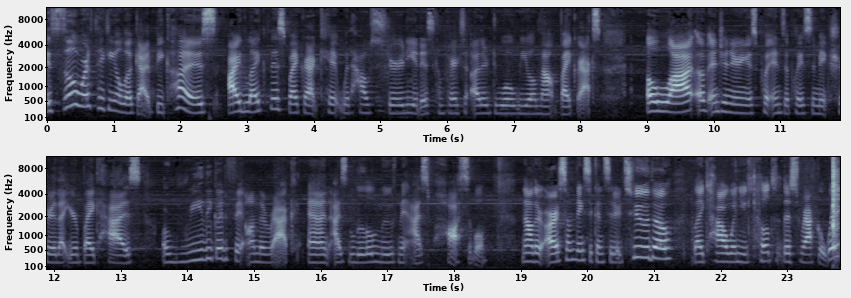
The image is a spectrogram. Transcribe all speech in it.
It's still worth taking a look at because I like this bike rack kit with how sturdy it is compared to other dual wheel mount bike racks. A lot of engineering is put into place to make sure that your bike has a really good fit on the rack and as little movement as possible. Now there are some things to consider too though, like how when you tilt this rack away,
